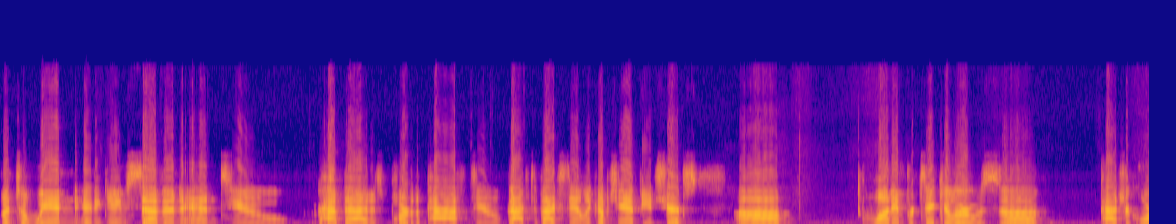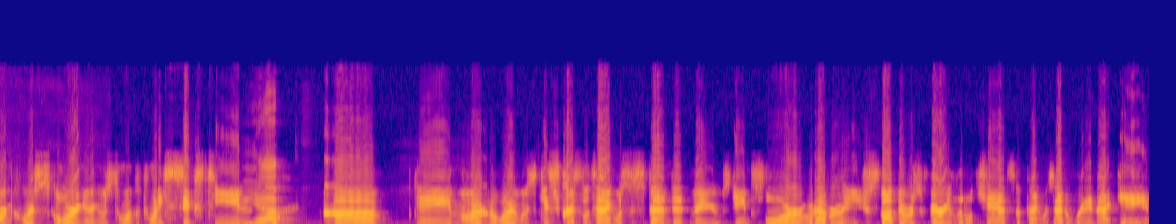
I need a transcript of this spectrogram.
but to win in a game seven and to have that as part of the path to back to back Stanley Cup championships. Um, one in particular was uh, Patric Hornqvist scoring, I think it was the 2016 yep. Uh, game, or I don't know what it was. Chris Letang was suspended. Maybe it was game four or whatever. And you just thought there was very little chance the Penguins had to win in that game.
